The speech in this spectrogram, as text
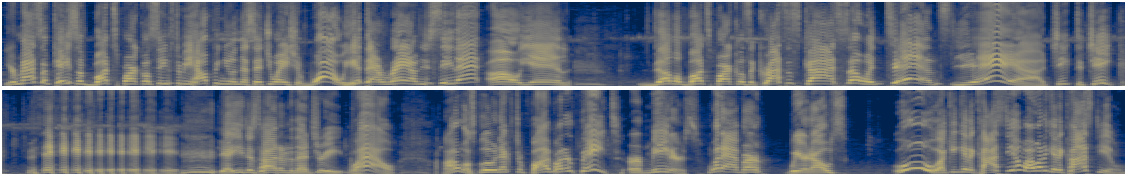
Your massive case of butt sparkle seems to be helping you in this situation. Whoa, hit that rail. Did you see that? Oh, yeah. Double butt sparkles across the sky. So intense. Yeah. Cheek to cheek. yeah, you just hide under that tree. Wow. I almost flew an extra 500 feet. Or meters. Whatever. Weirdos. Ooh, I can get a costume? I want to get a costume.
